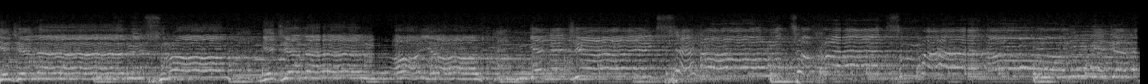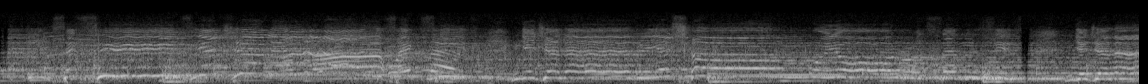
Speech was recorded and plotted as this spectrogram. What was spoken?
Geceler hüsran, geceler ayaz. Gelecek sen artık ağır Geceler sessiz, geceler sensiz Geceler yaşanmıyor sensiz. Geceler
